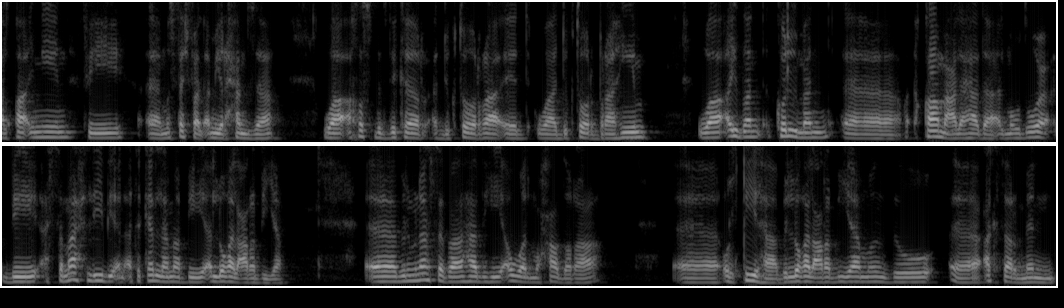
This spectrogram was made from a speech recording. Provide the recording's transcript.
القائمين في آه، مستشفى الأمير حمزة وأخص بالذكر الدكتور رائد والدكتور إبراهيم وأيضا كل من آه، قام على هذا الموضوع بالسماح لي بأن أتكلم باللغة العربية. بالمناسبة هذه أول محاضرة ألقيها باللغة العربية منذ آه، أكثر من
